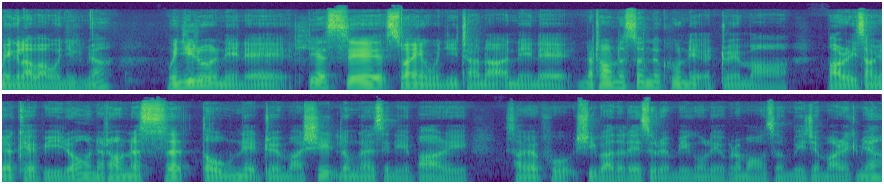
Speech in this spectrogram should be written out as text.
မင်္ဂလာပါဝန်ကြီးခင်ဗျာဝန်ကြီးတို့အနေနဲ့လျှက်စစ်စွမ်းရည်ဝန်ကြီးဌာနအနေနဲ့2022ခုနှစ်အတွင်းမှာဘာတွေဆောင်ရွက်ခဲ့ပြီးတော့2023နှစ်အတွင်းမှာရှေ့လုပ်ငန်းစဉ်တွေဘာတွေဆောင်ရွက်ဖို့ရှိပါတယ်လဲဆိုတဲ့မေးခွန်းလေးကိုပထမဆုံးမေးချင်ပါတယ်ခင်ဗျာ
